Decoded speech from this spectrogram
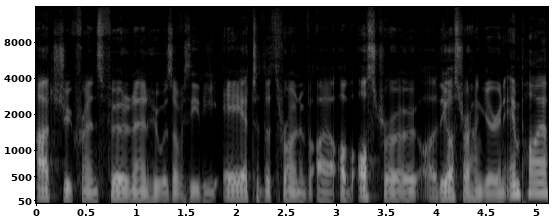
Archduke Franz Ferdinand, who was obviously the heir to the throne of, uh, of Austro, uh, the Austro-Hungarian Empire.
